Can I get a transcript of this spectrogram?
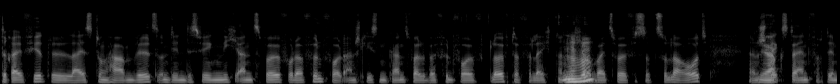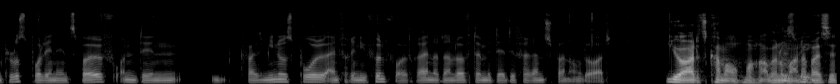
Dreiviertel Leistung haben willst und den deswegen nicht an 12 oder 5 Volt anschließen kannst, weil bei 5 Volt läuft er vielleicht noch nicht, Mhm. aber bei 12 ist er zu laut. Dann Ja. steckst du einfach den Pluspol in den 12 und den quasi Minuspol einfach in die 5 Volt rein und dann läuft er mit der Differenzspannung dort. Ja, das kann man auch machen, aber Deswegen. normalerweise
